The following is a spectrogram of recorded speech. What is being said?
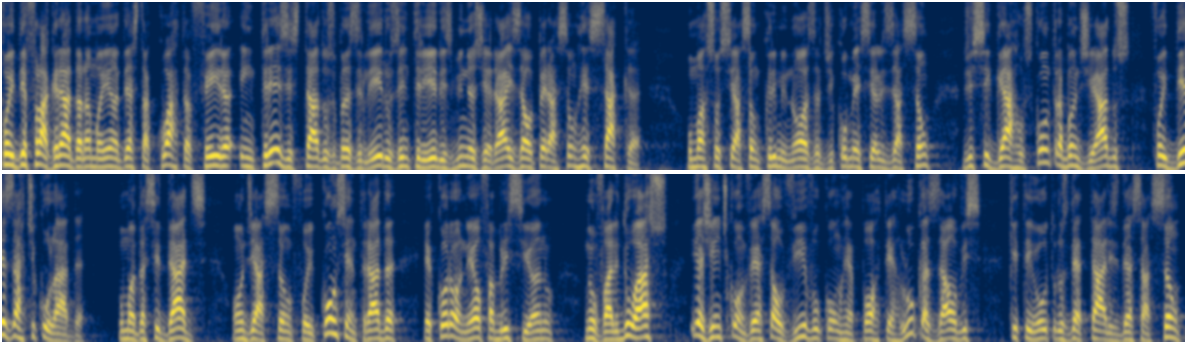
Foi deflagrada na manhã desta quarta-feira em três estados brasileiros, entre eles Minas Gerais, a Operação Ressaca. Uma associação criminosa de comercialização de cigarros contrabandeados foi desarticulada. Uma das cidades onde a ação foi concentrada é Coronel Fabriciano, no Vale do Aço, e a gente conversa ao vivo com o repórter Lucas Alves, que tem outros detalhes dessa ação.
